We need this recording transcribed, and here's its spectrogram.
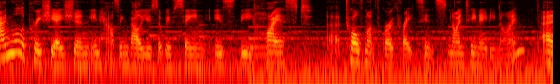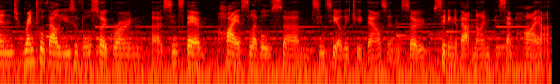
annual appreciation in housing values that we've seen is the highest 12 uh, month growth rate since 1989, and rental values have also grown uh, since their highest levels um, since the early 2000s, so sitting about 9% higher.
